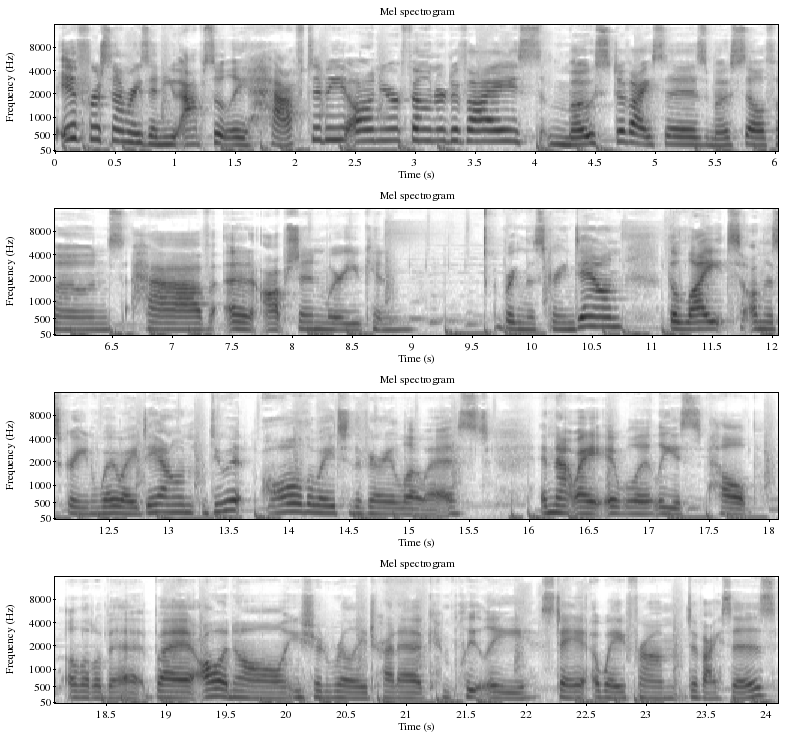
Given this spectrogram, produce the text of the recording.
if for some reason you absolutely have to be on your phone or device, most devices, most cell phones have an option where you can bring the screen down, the light on the screen way, way down, do it all the way to the very lowest and that way it will at least help a little bit. But all in all, you should really try to completely stay away from devices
